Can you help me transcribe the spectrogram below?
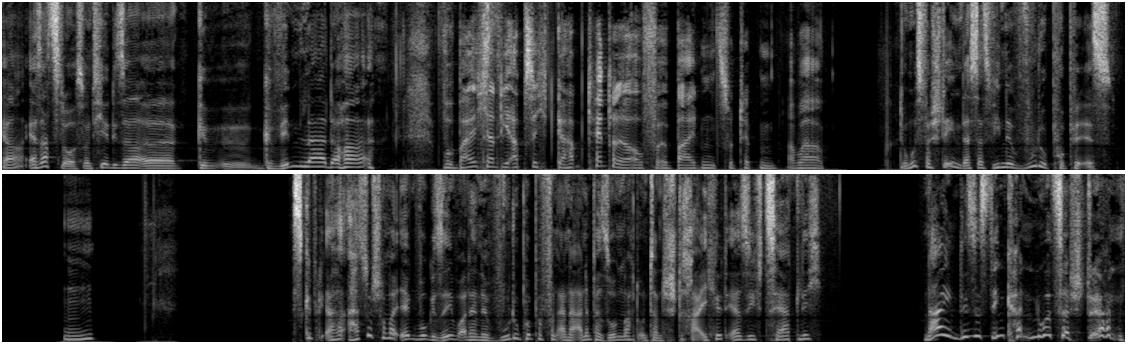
Ja, ersatzlos. Und hier dieser äh, Ge äh, Gewinnler da, Wobei ich ja die Absicht gehabt hätte, auf äh, Biden zu tippen, aber du musst verstehen, dass das wie eine Voodoo-Puppe ist. mh, Es gibt, hast du schon mal irgendwo gesehen, wo einer eine Voodoo-Puppe von einer anderen Person macht und dann streichelt er sie zärtlich? Nein, dieses Ding kann nur zerstören.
